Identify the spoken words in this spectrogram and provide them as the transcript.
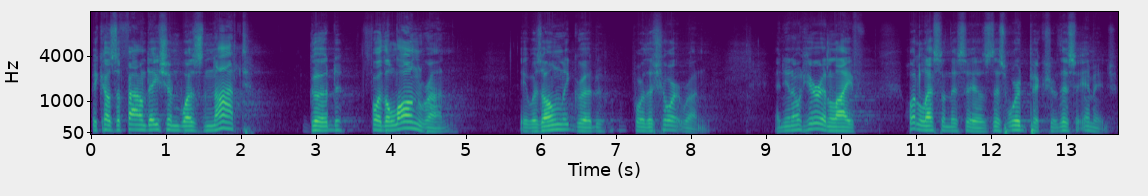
because the foundation was not good for the long run. It was only good for the short run. And you know, here in life, what a lesson this is this word picture, this image.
